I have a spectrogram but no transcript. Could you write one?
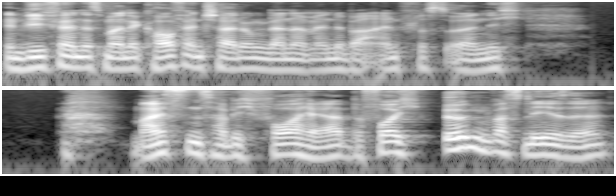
inwiefern ist meine Kaufentscheidung dann am Ende beeinflusst oder nicht. Meistens habe ich vorher, bevor ich irgendwas lese,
